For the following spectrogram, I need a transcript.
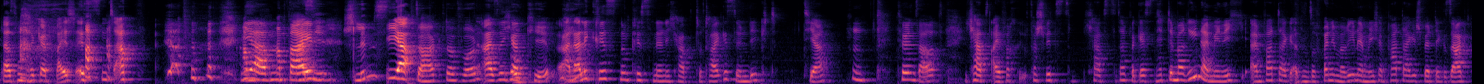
dass man da kein Fleisch essen darf. Wir am, haben am quasi schlimmsten Ja. Tag davon. Also ich habe Okay. an alle Christen und Christinnen, ich habe total gesündigt. Tja, hm, turns out, ich habe es einfach verschwitzt. Ich habe es total vergessen. Hätte Marina mir nicht ein paar Tage, also unsere Freundin Marina mir nicht ein paar Tage später gesagt,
